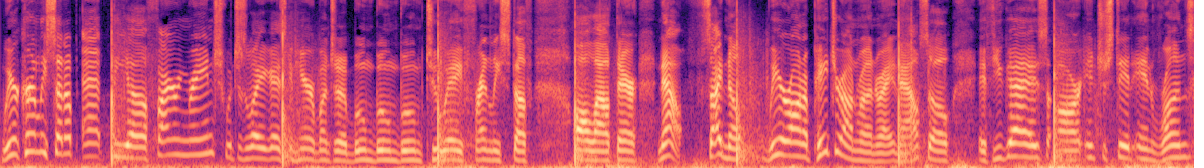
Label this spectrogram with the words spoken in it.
We are currently set up at the uh, firing range, which is why you guys can hear a bunch of boom, boom, boom, 2A friendly stuff all out there. Now, side note, we are on a Patreon run right now. So if you guys are interested in runs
